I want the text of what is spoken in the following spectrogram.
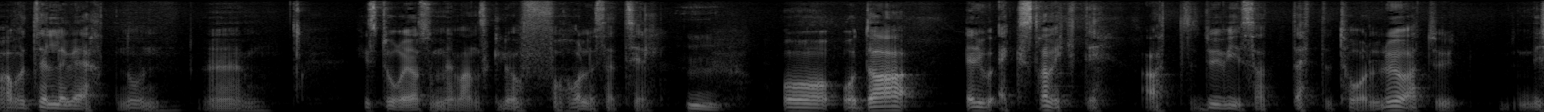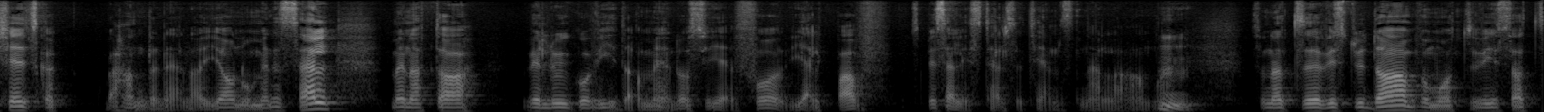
av og til levert noen eh, historier som er vanskelig å forholde seg til. Og, og da er det jo ekstra viktig at du viser at dette tåler du, og at du ikke skal behandle det eller gjøre noe med det selv, men at da vil du gå videre med det og få hjelp av spesialisthelsetjenesten eller andre. Sånn at eh, hvis du da på en måte viser at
